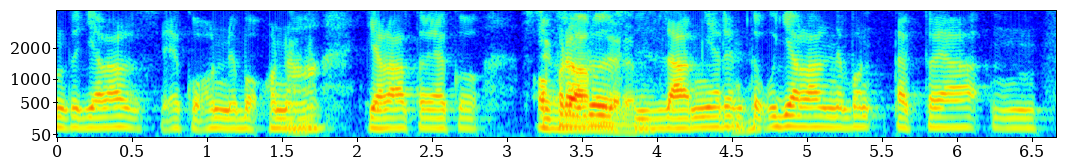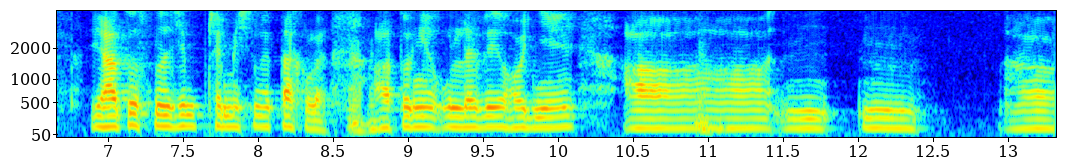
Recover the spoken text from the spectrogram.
on to dělal s- jako on nebo ona, dělal to jako tím opravdu záměrem. s záměrem to udělal, nebo tak to já, mm, já to snažím přemýšlet takhle. A to mě uleví hodně a, mm, mm, a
